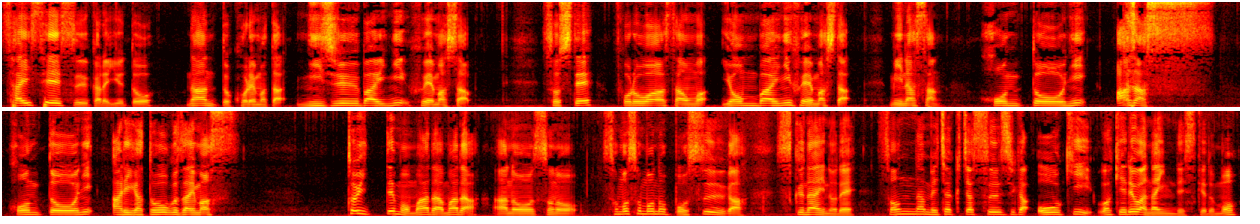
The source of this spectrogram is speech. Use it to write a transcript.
再生数から言うと、なんとこれまた20倍に増えました。そして、フォロワーさんは4倍に増えました。皆さん、本当にあざす。本当にありがとうございます。と言ってもまだまだ、あの、その、そもそもの母数が少ないので、そんなめちゃくちゃ数字が大きいわけではないんですけども、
